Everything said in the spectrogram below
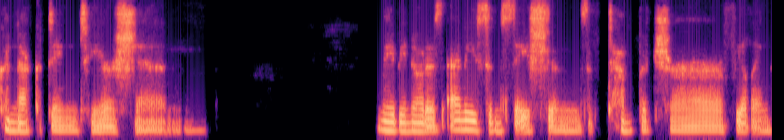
connecting to your shin. Maybe notice any sensations of temperature, feeling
